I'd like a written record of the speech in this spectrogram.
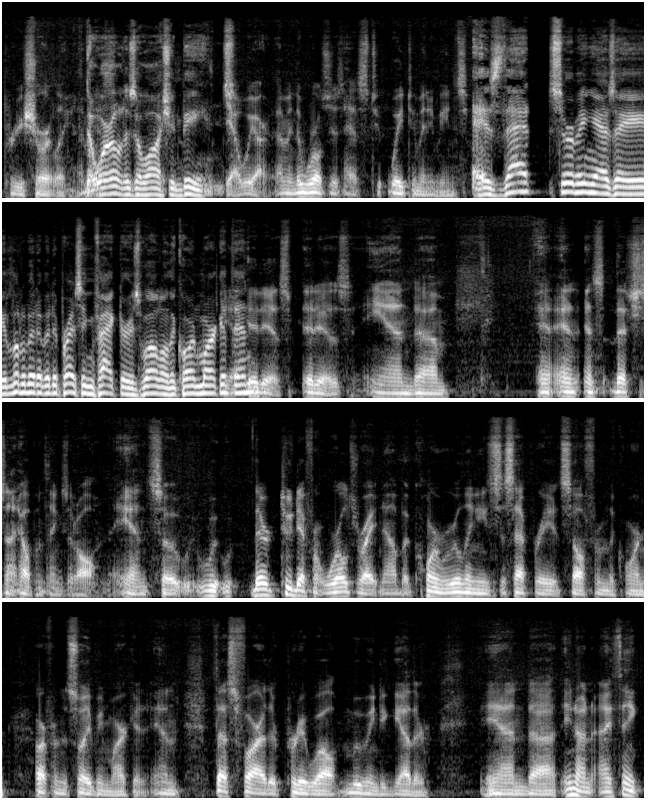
pretty shortly. I mean, the world is awash in beans. Yeah, we are. I mean, the world just has too, way too many beans. Is that serving as a little bit of a depressing factor as well on the corn market? Yeah, then it is. It is, and. Um, and, and, and, that's just not helping things at all. And so we, we, they're two different worlds right now. But corn really needs to separate itself from the corn or from the soybean market. And thus far, they're pretty well moving together. And uh, you know, and I think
